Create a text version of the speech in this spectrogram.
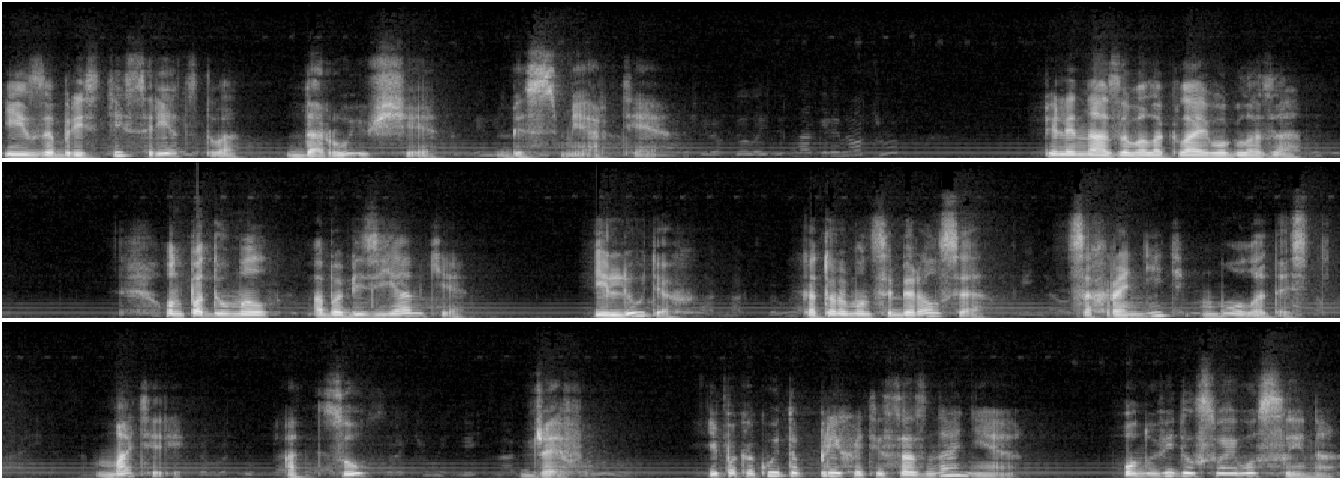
и изобрести средства, дарующее бессмертие. Пелена заволокла его глаза. Он подумал об обезьянке и людях, которым он собирался сохранить молодость матери, отцу Джеффу. И по какой-то прихоти сознания он увидел своего сына,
